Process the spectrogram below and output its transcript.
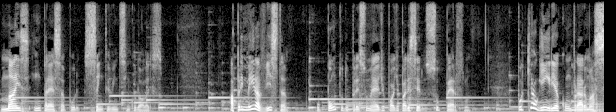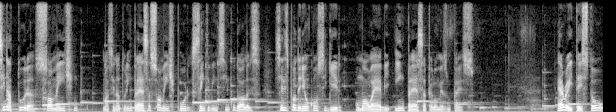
mais impressa por 125 dólares. À primeira vista, o ponto do preço médio pode parecer supérfluo. Por que alguém iria comprar uma assinatura somente uma assinatura impressa somente por 125 dólares, se eles poderiam conseguir uma web impressa pelo mesmo preço? Array testou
